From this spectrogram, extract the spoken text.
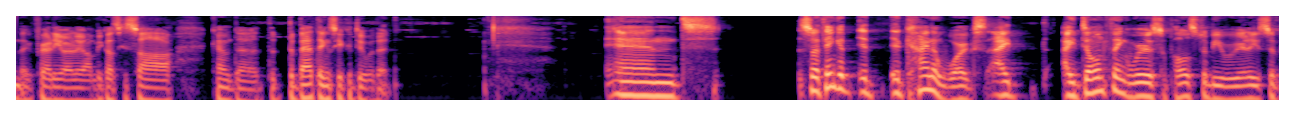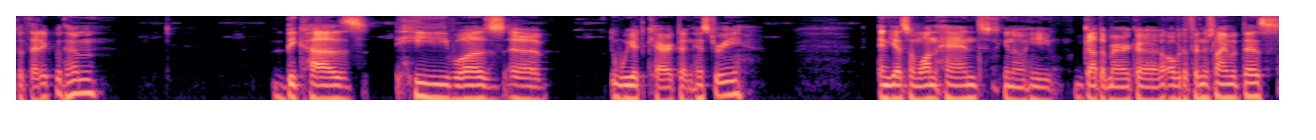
like fairly early on because he saw kind of the, the, the bad things he could do with it. And so I think it it, it kind of works. I I don't think we're supposed to be really sympathetic with him because he was a weird character in history and yes, on one hand, you know, he got America over the finish line with this.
